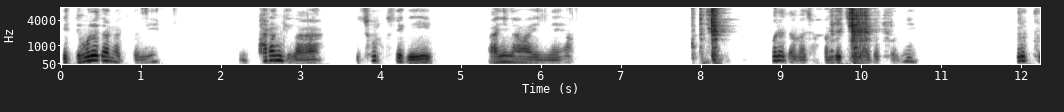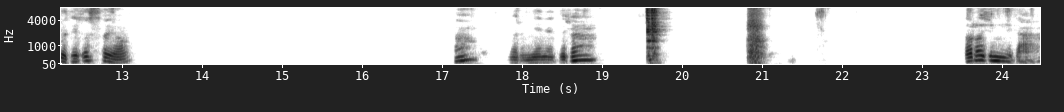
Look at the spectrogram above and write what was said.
밑에 홀에다 놨더니 파란기가 초록색이 많이 나와 있네요. 홀에다가 잠깐 며칠 놔뒀더니 푸릇푸릇 해졌어요. 어? 오늘은 얘네들을 떨어집니다.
